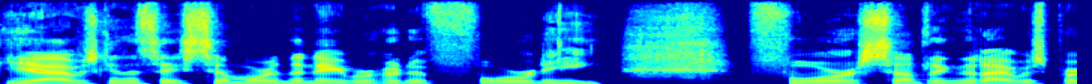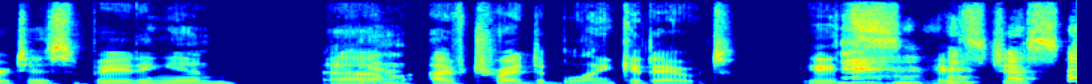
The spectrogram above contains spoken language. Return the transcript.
Yeah, I was going to say somewhere in the neighborhood of 40 for something that I was participating in. Um, Yeah. I've tried to blank it out. It's it's just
